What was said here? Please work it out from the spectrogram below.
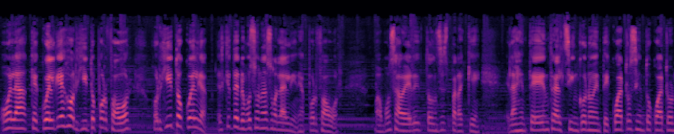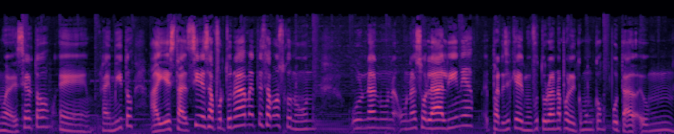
Hola, que cuelgue Jorgito, por favor. Jorgito, cuelga. Es que tenemos una sola línea, por favor. Vamos a ver entonces para que la gente entre al 594-1049, ¿cierto, eh, Jaimito? Ahí está. Sí, desafortunadamente estamos con un, una, una, sola línea. Parece que en un futuro van a poner como un computador, un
